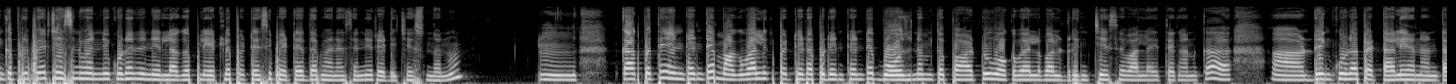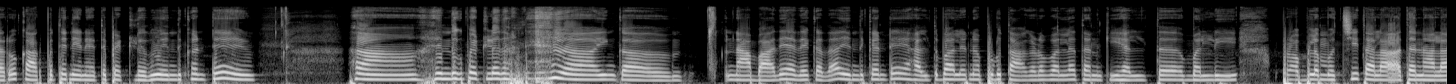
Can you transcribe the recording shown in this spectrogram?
ఇంకా ప్రిపేర్ చేసినవన్నీ కూడా నేను ఇలాగ ప్లేట్లో పెట్టేసి పెట్టేద్దాం అనేసి అని రెడీ చేస్తున్నాను. కాకపోతే ఏంటంటే మగవాళ్ళకి పెట్టేటప్పుడు ఏంటంటే భోజనంతో పాటు ఒకవేళ వాళ్ళు డ్రింక్ చేసే వాళ్ళు అయితే కనుక డ్రింక్ కూడా పెట్టాలి అని అంటారు. కాకపోతే నేనైతే పెట్టలేదు. ఎందుకంటే ఎందుకు పెట్టలేదంటే ఇంకా నా బాధే అదే కదా. ఎందుకంటే హెల్త్ బాగాలేనప్పుడు తాగడం వల్ల తనకి హెల్త్ మళ్ళీ ప్రాబ్లం వచ్చి తల అతను అలా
